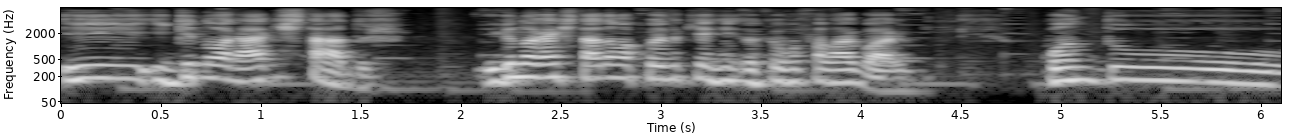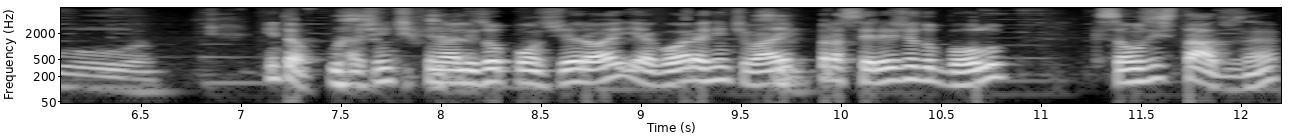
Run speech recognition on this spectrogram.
e ignorar estados. Ignorar estado é uma coisa que, que eu vou falar agora. Quando. Então, a gente finalizou pontos de herói e agora a gente vai para a cereja do bolo, que são os estados, né?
